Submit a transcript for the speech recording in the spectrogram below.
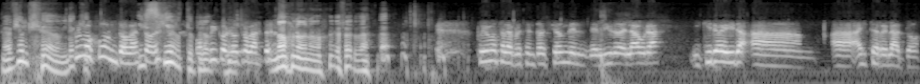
Me había olvidado, mirá Fuimos juntos, Gastón. Es cierto, pero... O fui con otro Gastón. No, no, no, es verdad. Fuimos a la presentación del, libro de Laura y quiero ir a, este relato,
